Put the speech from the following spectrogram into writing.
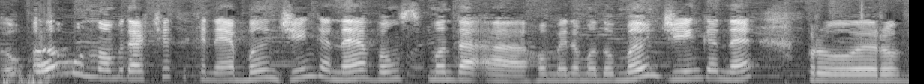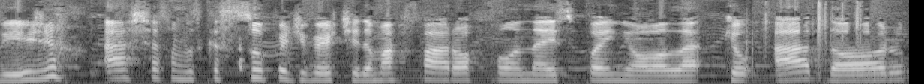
eu amo o nome da artista, que nem é Mandinga, né? Vamos mandar. A Romênia mandou Mandinga, né? Pro Eurovision acho essa música super divertida, uma farofona espanhola que eu adoro.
